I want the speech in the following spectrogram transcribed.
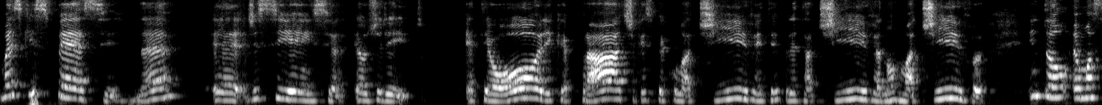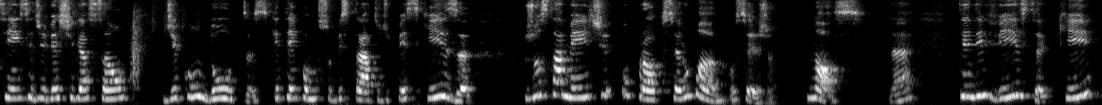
Mas que espécie né, é, de ciência é o direito? É teórica, é prática, é especulativa, é interpretativa, é normativa? Então, é uma ciência de investigação de condutas, que tem como substrato de pesquisa justamente o próprio ser humano, ou seja, nós, né? Tendo em vista que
